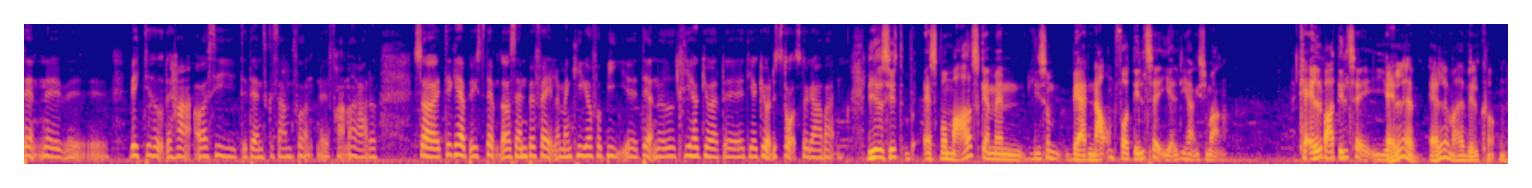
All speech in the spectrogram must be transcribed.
den øh, øh, vigtighed, det har også i det danske samfund øh, fremadrettet. Så det kan jeg bestemt også anbefale, at man kigger forbi øh, dernede. De har, gjort, øh, de har gjort et stort stykke arbejde. Lige til sidst, altså hvor meget skal man ligesom være et navn for at deltage i alle de her arrangementer? Kan alle bare deltage i... Øh? Alle alle er meget velkommen.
